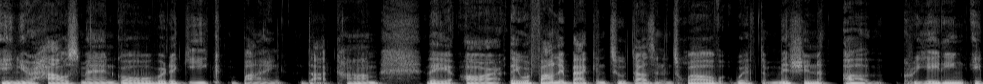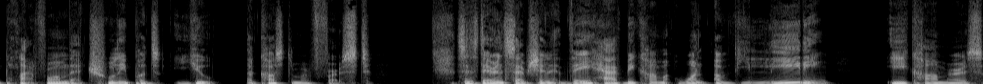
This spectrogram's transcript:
in your house, man, go over to geekbuying.com. They are they were founded back in 2012 with the mission of creating a platform that truly puts you, the customer, first. Since their inception, they have become one of the leading e commerce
